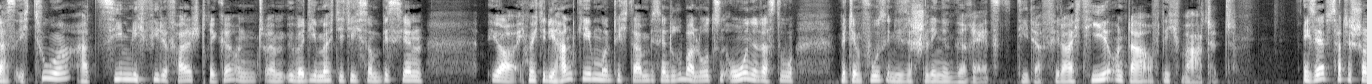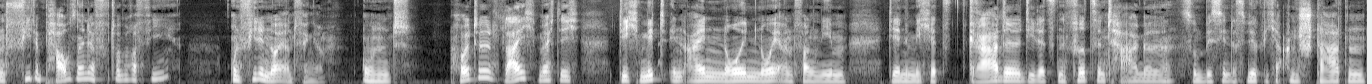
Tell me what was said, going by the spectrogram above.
das ich tue, hat ziemlich viele Fallstricke und ähm, über die möchte ich dich so ein bisschen, ja, ich möchte die Hand geben und dich da ein bisschen drüber lotsen, ohne dass du mit dem Fuß in diese Schlinge gerätst, die da vielleicht hier und da auf dich wartet. Ich selbst hatte schon viele Pausen in der Fotografie und viele Neuanfänge. Und heute gleich möchte ich dich mit in einen neuen Neuanfang nehmen, der nämlich jetzt gerade die letzten 14 Tage so ein bisschen das wirkliche Anstarten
